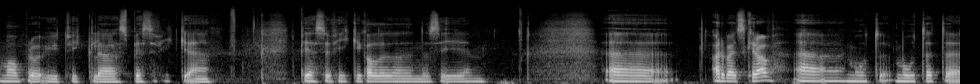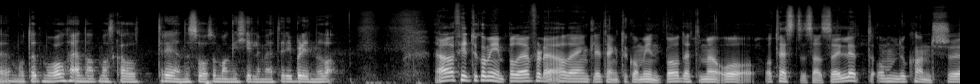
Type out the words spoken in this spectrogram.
om å prøve å utvikle spesifikke spesifikke, kaller det si, eh, arbeidskrav eh, mot, mot, et, eh, mot, et, mål, enn at man skal trene så og så mange kilometer i blinde, da. Ja, Fint du kom inn på det, for det hadde jeg egentlig tenkt å komme inn på. Dette med å, å teste seg selv litt. Om du kanskje,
